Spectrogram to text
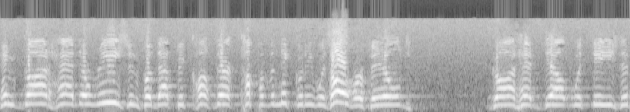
and God had a reason for that because their cup of iniquity was overfilled. God had dealt with these that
